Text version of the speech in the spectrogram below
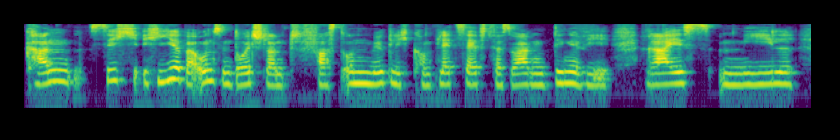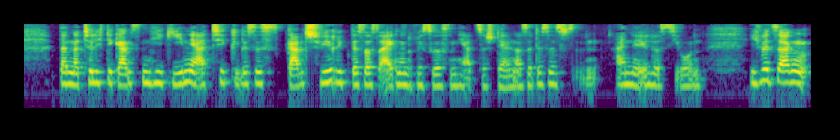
kann sich hier bei uns in Deutschland fast unmöglich komplett selbst versorgen. Dinge wie Reis, Mehl, dann natürlich die ganzen Hygieneartikel. Das ist ganz schwierig, das aus eigenen Ressourcen herzustellen. Also das ist eine Illusion. Ich würde sagen,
